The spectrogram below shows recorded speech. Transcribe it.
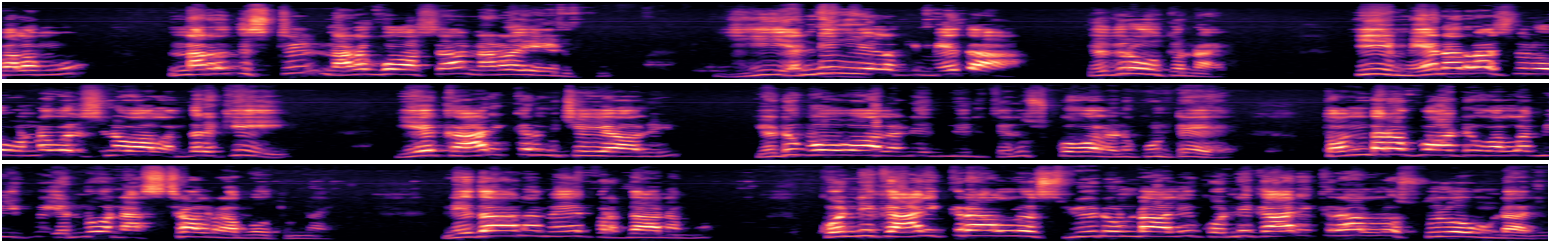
ఫలము నరదిష్టి నరగోస నర ఏడుపు ఈ అన్ని వీళ్ళకి మీద ఎదురవుతున్నాయి. ఈ మీనరాశిలో ఉండవలసిన వాళ్ళందరికీ ఏ కార్యక్రమం చేయాలి ఎటుపోవాలనేది మీరు తెలుసుకోవాలనుకుంటే తొందరపాటు వల్ల మీకు ఎన్నో నష్టాలు రాబోతున్నాయి. నిదానమే ప్రధానము. కొన్ని కార్యక్రమాల్లో స్పీడ్ ఉండాలి కొన్ని కార్యక్రమాల్లో స్లో ఉండాలి.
